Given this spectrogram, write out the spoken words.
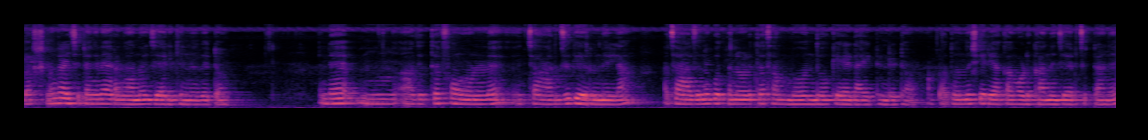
ഭക്ഷണം കഴിച്ചിട്ട് അങ്ങനെ ഇറങ്ങാമെന്ന് വിചാരിക്കുന്നത് കേട്ടോ എന്റെ ആദ്യത്തെ ഫോണിൽ ചാർജ് കയറുന്നില്ല ആ ചാർജിന് കുത്തനോടുത്ത സംഭവം എന്തോ കേടായിട്ടുണ്ട് കേട്ടോ അപ്പോൾ അതൊന്ന് ശരിയാക്കാൻ കൊടുക്കാമെന്ന് വിചാരിച്ചിട്ടാണ്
